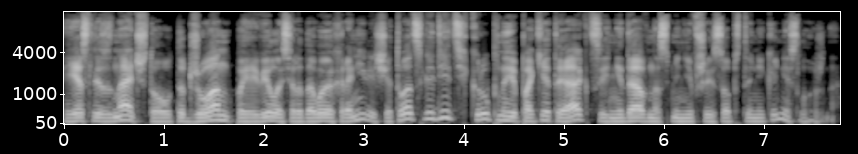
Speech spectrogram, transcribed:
Если знать, что у Таджуан появилось родовое хранилище, то отследить крупные пакеты акций, недавно сменившие собственника, несложно.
